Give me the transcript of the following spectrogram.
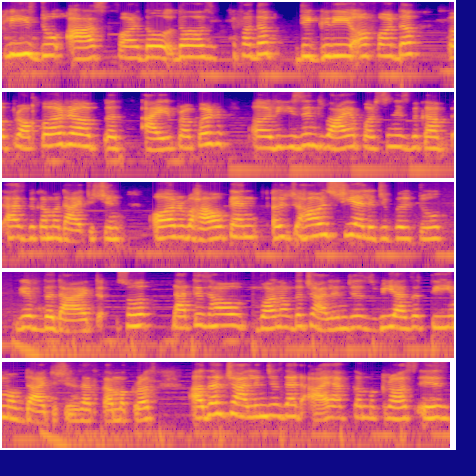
please do ask for the, those for the degree or for the uh, proper uh, I proper uh, reasons why a person is become has become a dietitian or how can uh, how is she eligible to give the diet. So that is how one of the challenges we as a team of dietitians have come across. Other challenges that i have come across is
